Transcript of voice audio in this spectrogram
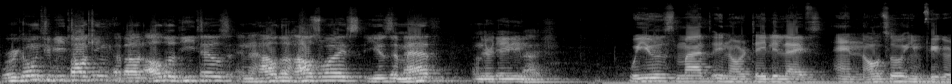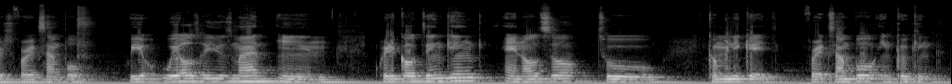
We're going to be talking about all the details and how the housewives use the math on their daily life. We use math in our daily lives and also in figures, for example. We, we also use math in critical thinking and also to communicate, for example, in cooking.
